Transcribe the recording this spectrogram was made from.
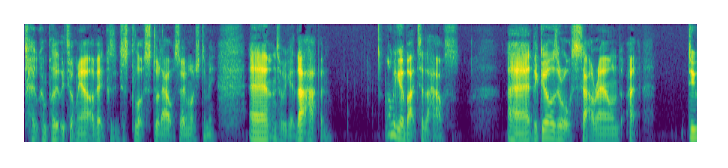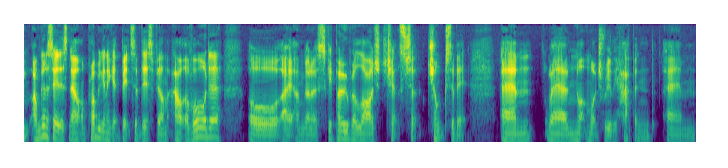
t- completely took me out of it because it just looked, stood out so much to me. Um, until we get that happen, and we go back to the house. Uh, the girls are all sat around. I, do I'm going to say this now. I'm probably going to get bits of this film out of order, or I, am going to skip over large ch- ch- chunks of it um, where not much really happened um,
